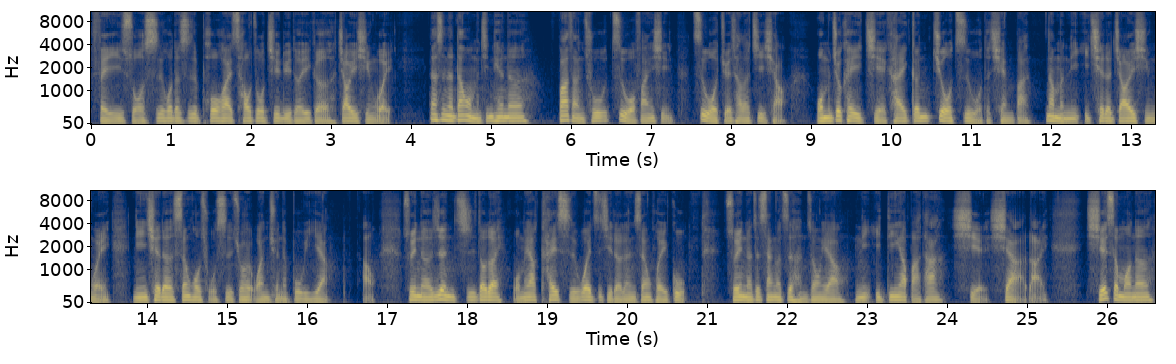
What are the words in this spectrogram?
匪夷所思或者是破坏操作纪律的一个交易行为。但是呢，当我们今天呢发展出自我反省、自我觉察的技巧，我们就可以解开跟旧自我的牵绊。那么你一切的交易行为，你一切的生活处事就会完全的不一样。好，所以呢，认知对不对？我们要开始为自己的人生回顾。所以呢，这三个字很重要，你一定要把它写下来。写什么呢？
